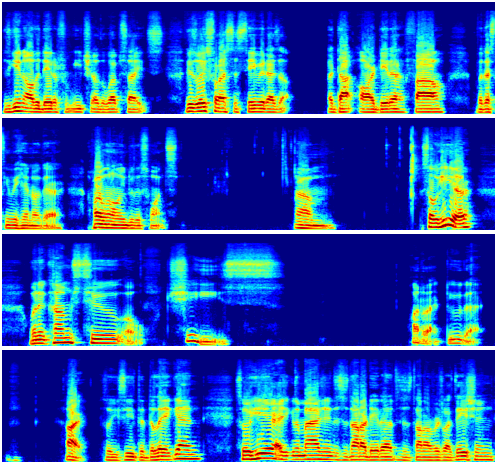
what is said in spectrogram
it's getting all the data from each of the websites. There's ways for us to save it as a, a .r data file, but that's neither here nor there. I probably want to only do this once. Um, so here, when it comes to, oh, jeez. Why did I do that? All right, so you see the delay again. So here, as you can imagine, this is not our data. This is not our visualization.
